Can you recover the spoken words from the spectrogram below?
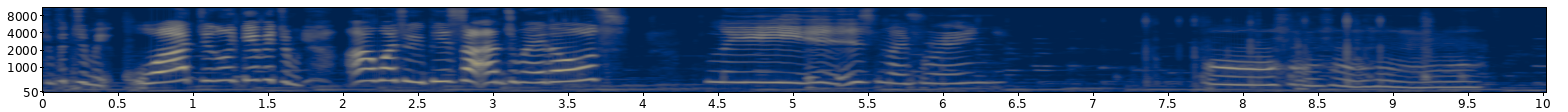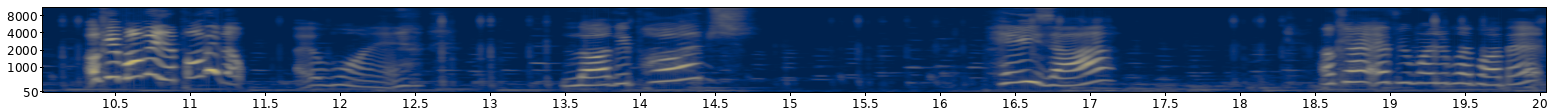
Give it to me. What? You don't give it to me. I want to eat pizza and tomatoes. Please, my friend. Oh. Okay, pop it, I want it. Lollipops. Pizza. Okay, if you want to play Puppet,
